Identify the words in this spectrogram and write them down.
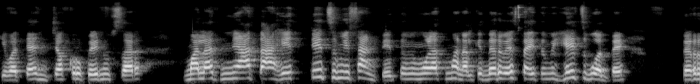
किंवा त्यांच्या कृपेनुसार मला ज्ञात आहे तेच मी सांगते. तुम्ही मुळात म्हणाल की दरवेळेस ताई तुम्ही हेच बोलताय. तर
